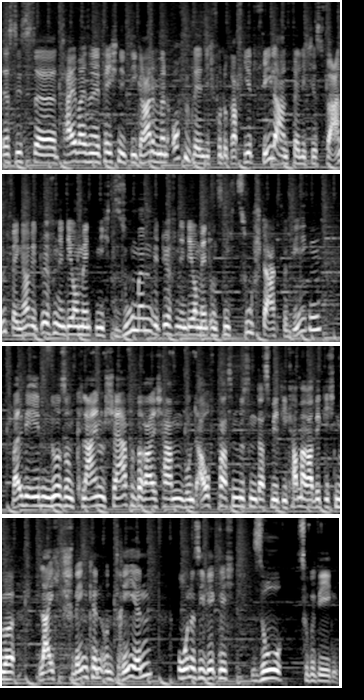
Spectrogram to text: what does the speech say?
Es ist äh, teilweise eine Technik, die gerade wenn man offenblendig fotografiert, fehleranfällig ist für Anfänger. Wir dürfen in dem Moment nicht zoomen, wir dürfen in dem Moment uns nicht zu stark bewegen, weil wir eben nur so einen kleinen Schärfebereich haben und aufpassen müssen, dass wir die Kamera wirklich nur leicht schwenken und drehen, ohne sie wirklich so zu bewegen.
